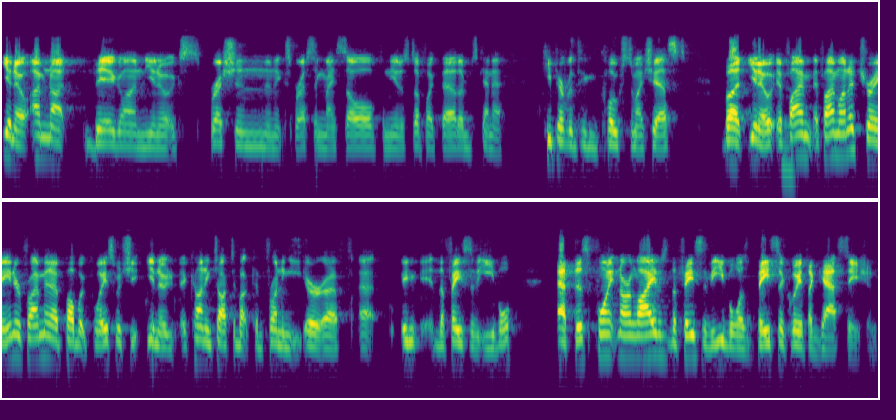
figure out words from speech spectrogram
you know, I'm not big on you know expression and expressing myself and you know stuff like that. I'm just kind of keep everything close to my chest. But you know, if I'm if I'm on a train or if I'm in a public place, which you know, Connie talked about confronting or uh, uh, in, in the face of evil. At this point in our lives, the face of evil is basically at the gas station,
